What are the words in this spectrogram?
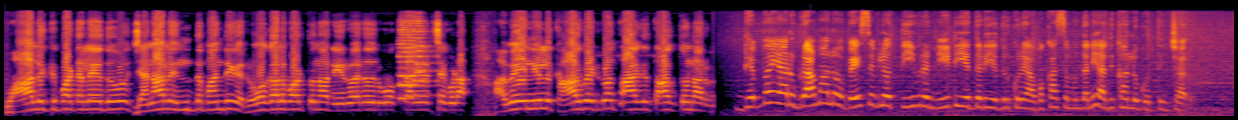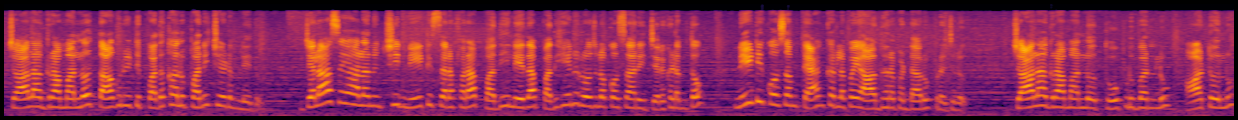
వాళ్ళకి పట్టలేదు జనాలు ఇంత మంది రోగాలు పడుతున్నారు. ఇరవై రోజులకు ఒకసారి ఏడ్చే కూడా అవే నీళ్ళు కాగబెట్టుకొని తాగి తాగుతున్నారు. డెబ్బై ఆరు గ్రామాల్లో వేసవిలో తీవ్ర నీటి ఎద్దడి ఎదుర్కొనే అవకాశం ఉందని అధికారులు గుర్తించారు. చాలా గ్రామాల్లో తాగునీటి పథకాలు పనిచేయడం లేదు. జలాశయాల నుంచి నీటి సరఫరా పది లేదా పదిహేను రోజులకోసారి జరగడంతో నీటి కోసం ట్యాంకర్లపై ఆధారపడ్డారు ప్రజలు. చాలా గ్రామాల్లో తోపుడు బండ్లు ఆటోలు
